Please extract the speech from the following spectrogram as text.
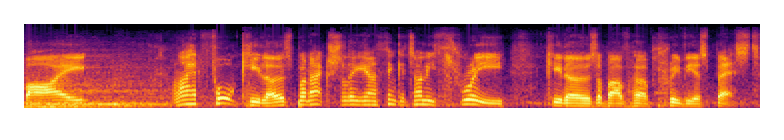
by well, I had four kilos, but actually I think it's only three kilos above her previous best.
